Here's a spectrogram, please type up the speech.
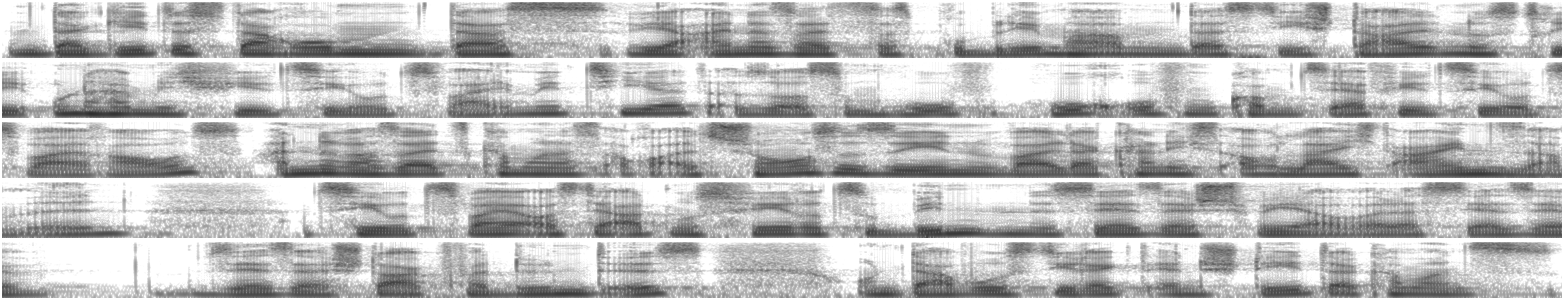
Und da geht es darum, dass wir einerseits das Problem haben, dass die Stahlindustrie unheimlich viel CO2 emittiert. Also aus dem Hof Hochofen kommt sehr viel CO2 CO2 raus. Andererseits kann man das auch als Chance sehen, weil da kann ich es auch leicht einsammeln. CO2 aus der Atmosphäre zu binden ist sehr, sehr schwer, weil das sehr, sehr sehr, sehr stark verdünnt ist. Und da, wo es direkt entsteht, da kann man es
